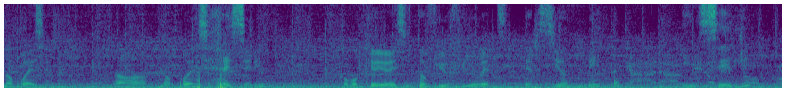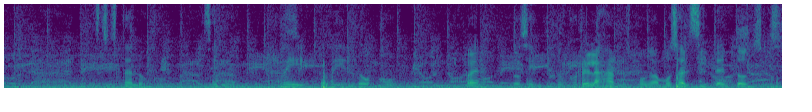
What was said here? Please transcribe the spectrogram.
No, puede ser. No, no puede ser, en serio. ¿Cómo que bebecito Fiu Fiu versión meta? ¿En serio? Esto está loco, en serio, re, re loco. Bueno, no sé, tocó relajarnos, pongamos salsita entonces.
